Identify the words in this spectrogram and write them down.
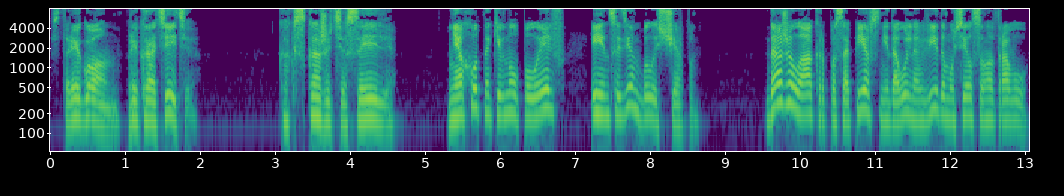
«Стригон, прекратите!» «Как скажете, Сейли!» Неохотно кивнул полуэльф, и инцидент был исчерпан. Даже лакр, посопев, с недовольным видом уселся на траву.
